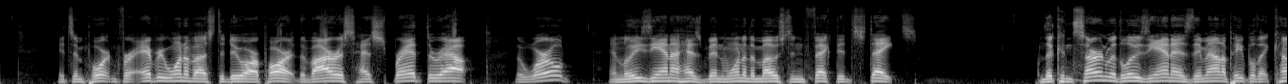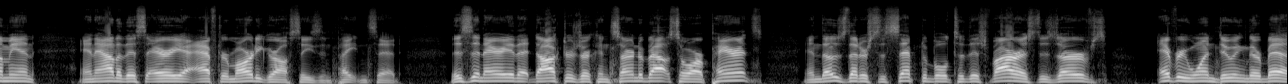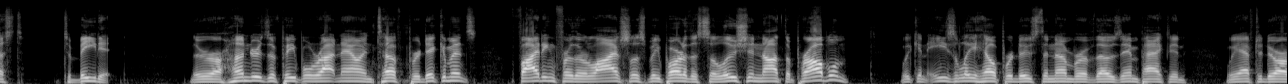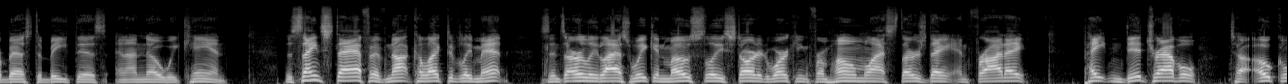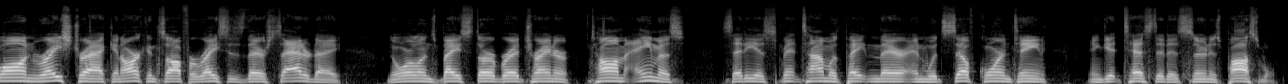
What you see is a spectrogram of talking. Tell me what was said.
It's important for every one of us to do our part. The virus has spread throughout the world, and Louisiana has been one of the most infected states. The concern with Louisiana is the amount of people that come in and out of this area after Mardi Gras season, Payton said. This is an area that doctors are concerned about, so our parents and those that are susceptible to this virus deserves everyone doing their best to beat it. There are hundreds of people right now in tough predicaments, fighting for their lives. Let's be part of the solution, not the problem. we can easily help reduce the number of those impacted. We have to do our best to beat this, and I know we can. The Saints staff have not collectively met since early last week and mostly started working from home last Thursday and Friday. Payton did travel to Oaklawn Racetrack in Arkansas for races there Saturday. New Orleans based thoroughbred trainer Tom Amoss said he has spent time with Payton there and would self quarantine and get tested as soon as possible.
